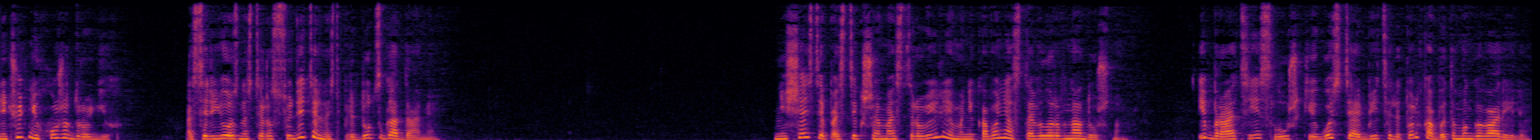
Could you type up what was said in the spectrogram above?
ничуть не хуже других а серьезность и рассудительность придут с годами. Несчастье, постигшее мастера Уильяма, никого не оставило равнодушным. И братья, и служки, и гости обители только об этом и говорили.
